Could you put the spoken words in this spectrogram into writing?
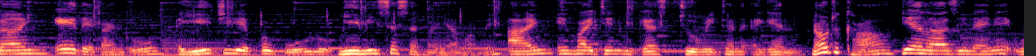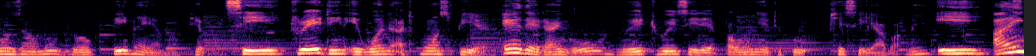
တိုင်းအဲ့တဲ့တိုင်းကိုအရေးကြီးတဲ့ပုံကိုလို့မြင်ပြီးဆက်ဆံနိုင်ရပါမယ် I inviting guests to return again နောက်တစ်ခါပြန်လာစေနိုင်တဲ့ဝန်ဆောင်မှုကိုပေးနိုင်ရမှာဖြစ်ပါ C creating a one atmosphere အဲ့တဲ့တိုင်းကိုနှွေးထွေးစေတဲ့ပတ်ဝန်းကျင်တစ်ခုဖြစ်စေရပါမယ် E eye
